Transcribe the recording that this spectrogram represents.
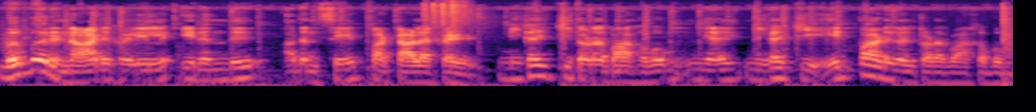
வெவ்வேறு நாடுகளில் இருந்து அதன் செயற்பாட்டாளர்கள் நிகழ்ச்சி தொடர்பாகவும் நிகழ்- நிகழ்ச்சி ஏற்பாடுகள் தொடர்பாகவும்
